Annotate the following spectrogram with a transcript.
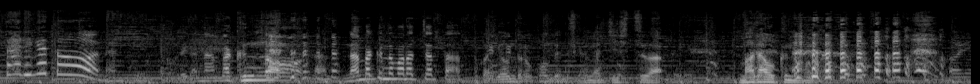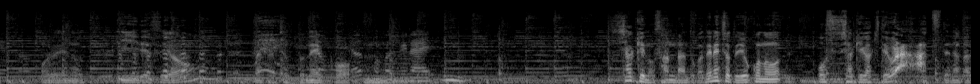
ったありがとう。なんてこれが難波くんのな難波くんのもらっちゃったとか呼んで喜んでるんですけどね実質はマダオくんの。もの俺のいいですよ。なんかちょっとねこう、うん。鮭の産卵とかでねちょっと横のオス鮭が来てわーっつってなんか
